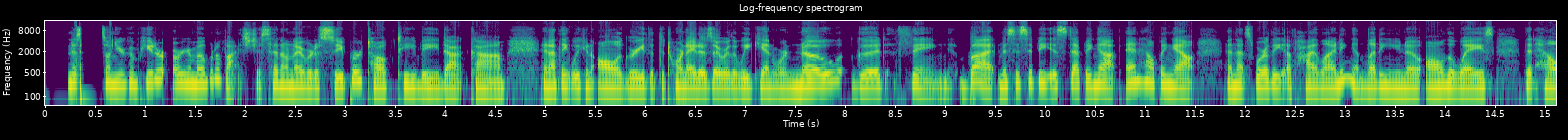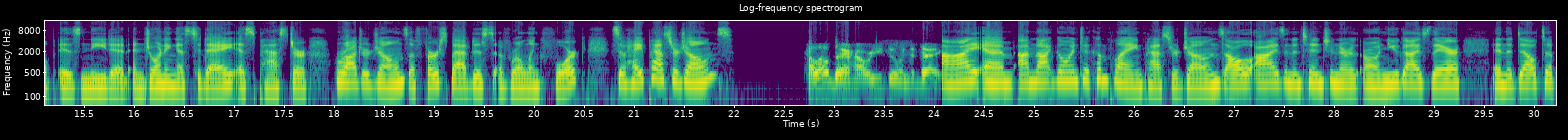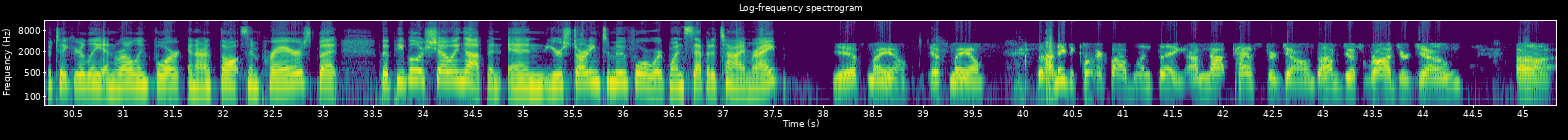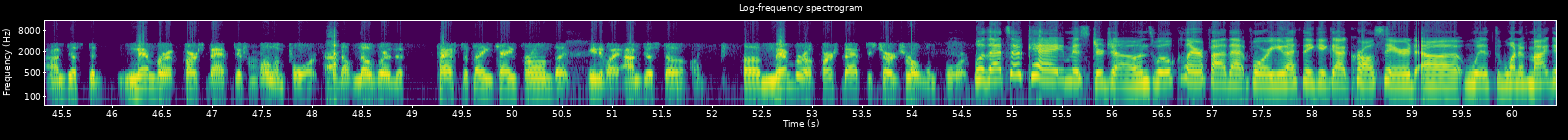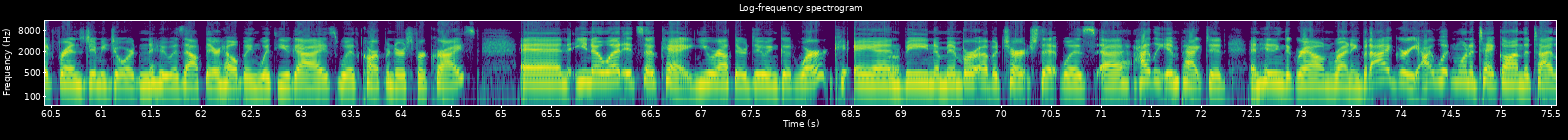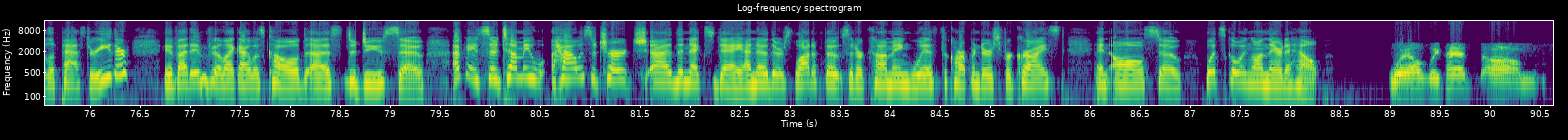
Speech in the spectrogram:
us on your computer or your mobile device. Just head on over to supertalktv.com. And I think we can all agree that the tornadoes over the weekend were no good thing. But Mississippi is stepping up and helping out. And that's worthy of highlighting and letting you know all the ways that help is needed. And joining us today is Pastor Rodger Jones of First Baptist of Rolling Fork. So, hey, Pastor Jones. Hello there. How are you doing today? I am. I'm not going to complain, Pastor Jones. All eyes and attention are, are on you guys there in the Delta, particularly in Rolling Fork, and our thoughts and prayers. But but people are showing up, and and you're starting to move forward one step at a time, right? yes, ma'am. Yes, ma'am. But I need to clarify one thing. I'm not Pastor Jones. I'm just Rodger Jones. Uh, I'm just a member at First Baptist Rolling Fork. I don't know where the pastor thing came from, but anyway, I'm just a, a member of First Baptist Church Rolling Fork. Well, that's okay, Mr. Jones. We'll clarify that for you. I think it got crosshaired uh, with one of my good friends, Jimmy Jordan, who is out there helping with you guys with Carpenters for Christ. And you know what? It's okay. You were out there doing good work and being a member of a church that was uh, highly impacted and hitting the ground running. But I agree. I wouldn't want to take on the title of pastor either if I didn't feel like I was called uh, to do so. Okay, so tell me, how is the church uh, the next day? I know there's a lot of folks that are coming with the Carpenters for Christ and all. So what's going on there to help? Well, we've had um,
